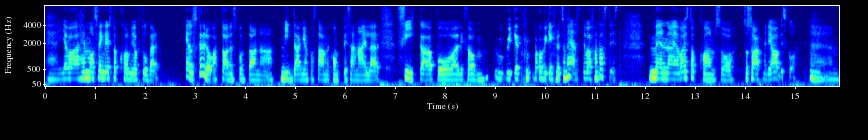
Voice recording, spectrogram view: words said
Eh, Jag var hemma och svängde i Stockholm i oktober. Älskade då att ta den spontana middagen på stan med kompisarna eller fika på liksom vilket, bakom vilken knut som helst. Det var fantastiskt. Men när jag var i Stockholm så, så saknade jag Abisko. Mm. Ehm,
